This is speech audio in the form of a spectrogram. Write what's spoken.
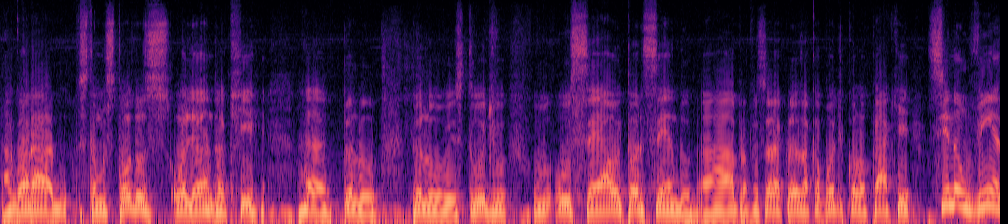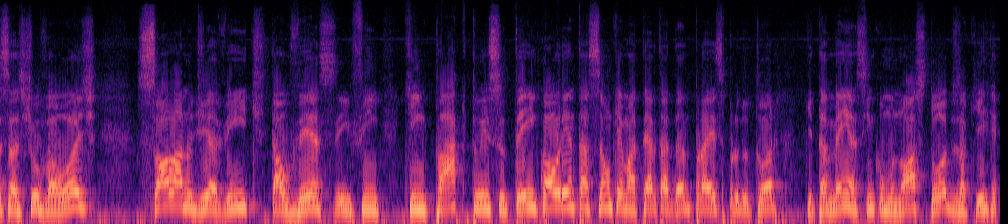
Agora estamos todos olhando aqui é, pelo, pelo estúdio o, o, céu e torcendo. A, a professora Cleusa acabou de colocar que se não vir essa chuva hoje, só lá no dia 20, talvez, enfim, que impacto isso tem, qual orientação que a Mater está dando para esse produtor, que também, assim como nós todos aqui,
